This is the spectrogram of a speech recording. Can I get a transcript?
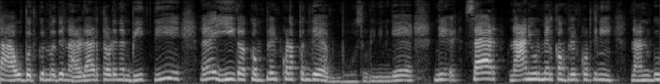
ಸಾವು ಬದುಕೊಂಡು ಮಧ್ಯೆ ನರಳಾಡ್ತಾವಳೆ ನನ್ನ ಈಗ ಕಂಪ್ಲೇಂಟ್ ಕೊಡಪ್ಪ ಬಂದೆ ಬೋಸುಡಿ ನಿನಗೆ. ಸರ್ ನಾನು ಇವ್ರ ಮೇಲೆ ಕಂಪ್ಲೇಂಟ್ ಕೊಡ್ತೀನಿ. ನನಗೂ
